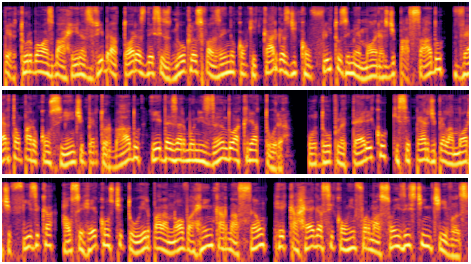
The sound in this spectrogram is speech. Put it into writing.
perturbam as barreiras vibratórias desses núcleos, fazendo com que cargas de conflitos e memórias de passado vertam para o consciente perturbado e desarmonizando a criatura. O duplo etérico, que se perde pela morte física, ao se reconstituir para a nova reencarnação, recarrega-se com informações instintivas,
